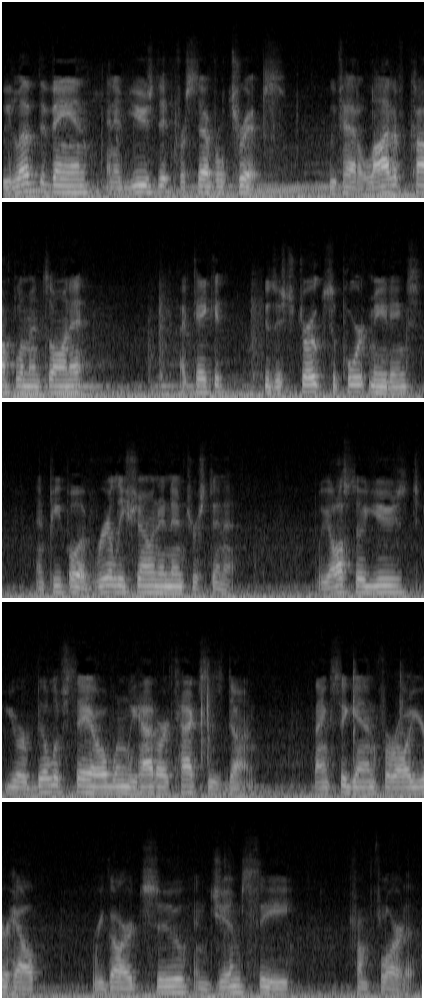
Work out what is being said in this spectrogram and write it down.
We love the van and have used it for several trips. We've had a lot of compliments on it. I take it to the stroke support meetings and people have really shown an interest in it. We also used your bill of sale when we had our taxes done. Thanks again for all your help. Regards Sue and Jim C. from Florida.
